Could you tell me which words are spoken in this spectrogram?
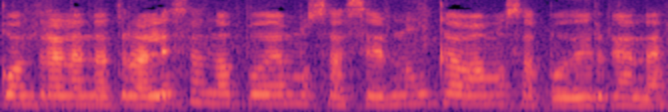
contra la naturaleza no podemos hacer, nunca vamos a poder ganar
